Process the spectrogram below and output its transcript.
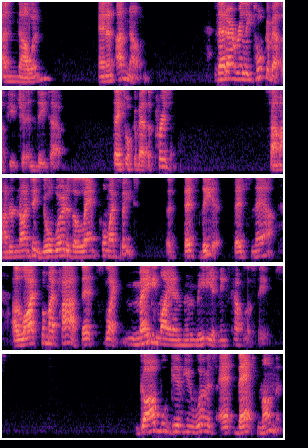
a known and an unknown. They don't really talk about the future in detail, they talk about the present. Psalm 119 Your word is a lamp for my feet. That, that's there, that's now. A light for my path. That's like maybe my immediate next couple of steps. God will give you words at that moment.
